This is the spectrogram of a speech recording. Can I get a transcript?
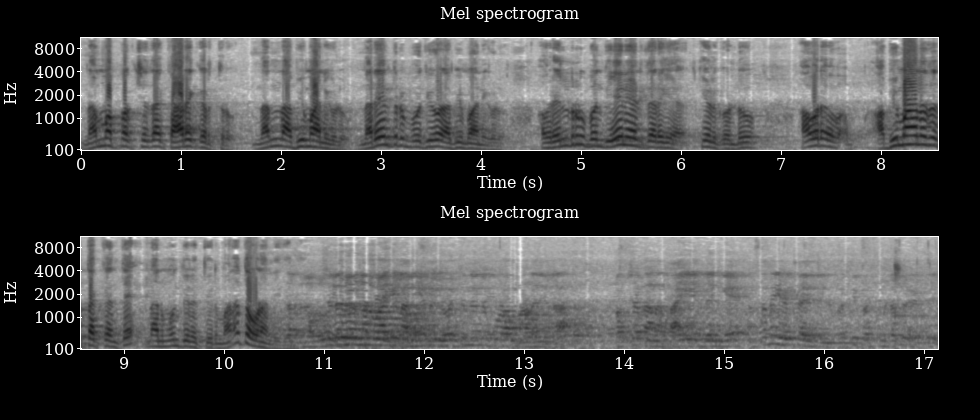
ನಮ್ಮ ಪಕ್ಷದ ಕಾರ್ಯಕರ್ತರು, ನನ್ನ ಅಭಿಮಾನಿಗಳು, ನರೇಂದ್ರ ಮೋದಿಯವರ ಅಭಿಮಾನಿಗಳು, ಅವರೆಲ್ಲರೂ ಬಂದು ಏನು ಹೇಳ್ತಾರೆ ಕೇಳಿಕೊಂಡು ಅವರ ಅಭಿಮಾನದ ತಕ್ಕಂತೆ ನಾನು ಮುಂದಿನ ತೀರ್ಮಾನ ತಗೊಳ್ಳಲಿದ್ದೇನೆ ಪಕ್ಷದ ವಿರುದ್ಧವಾಗಿ ನಾನೇನು ಯೋಚನೆಯನ್ನು ಕೂಡ ಮಾಡೋದಿಲ್ಲ ಪಕ್ಷ ನನ್ನ ತಾಯಿ ಇದ್ದಂಗೆ ಅಂತಾನೆ ಹೇಳ್ತಾ ಇದ್ದೀನಿ. ಪ್ರತಿ ಪ್ರೆಸ್ ಮೀಟಲ್ಲೂ ಹೇಳ್ತೀನಿ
